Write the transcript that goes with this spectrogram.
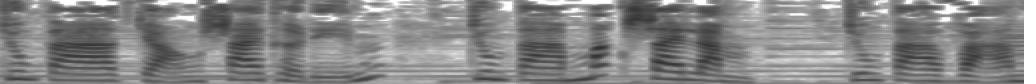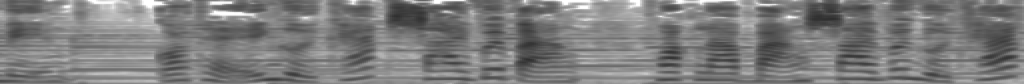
Chúng ta chọn sai thời điểm, chúng ta mắc sai lầm, chúng ta vạ miệng, có thể người khác sai với bạn hoặc là bạn sai với người khác.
